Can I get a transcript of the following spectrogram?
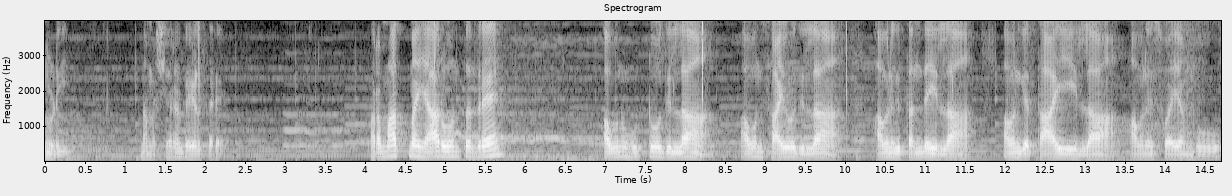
ನೋಡಿ, ನಮ್ಮ ಶರಣರು ಹೇಳ್ತಾರೆ, ಪರಮಾತ್ಮ ಯಾರು ಅಂತಂದರೆ, ಅವನು ಹುಟ್ಟೋದಿಲ್ಲ, ಅವನು ಸಾಯೋದಿಲ್ಲ, ಅವನಿಗೆ ತಂದೆ ಇಲ್ಲ ಅವನಿಗೆ ತಾಯಿ ಇಲ್ಲ, ಅವನೇ ಸ್ವಯಂಭೂ.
